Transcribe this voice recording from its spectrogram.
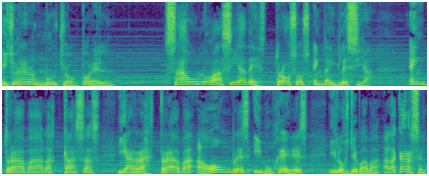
y lloraron mucho por él, Saulo hacía destrozos en la iglesia, entraba a las casas y arrastraba a hombres y mujeres y los llevaba a la cárcel.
